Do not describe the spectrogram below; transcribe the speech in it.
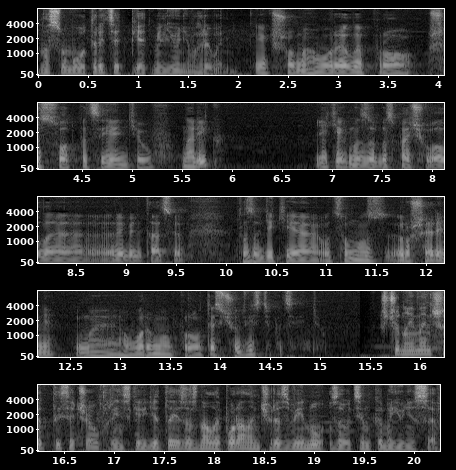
на суму у 35 мільйонів гривень. Якщо ми говорили про 600 пацієнтів на рік, яких ми забезпечували реабілітацію, то завдяки цьому розширенні ми говоримо про 1200 пацієнтів. Щонайменше тисяча українських дітей зазнали поранень через війну за оцінками ЮНІСЕФ.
